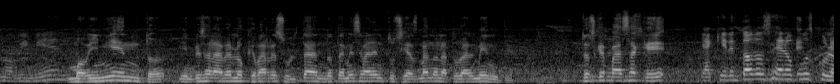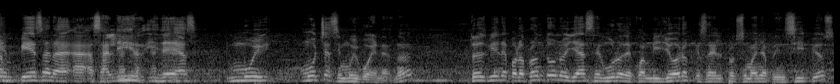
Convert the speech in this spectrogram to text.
Movimiento. movimiento y empiezan a ver lo que va resultando, también se van entusiasmando naturalmente. Entonces, ¿qué pasa? Que Ya quieren todos ser opúsculo. empiezan a, a salir ideas muy, muchas y muy buenas, ¿no? Entonces viene por lo pronto uno ya seguro de Juan Villoro, que sale el próximo año a principios,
